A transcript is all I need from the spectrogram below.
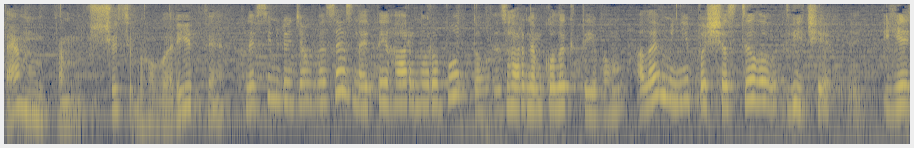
тему, там щось обговорити. Не всім людям везе знайти гарну роботу з гарним колективом, але мені пощастило двічі. Є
